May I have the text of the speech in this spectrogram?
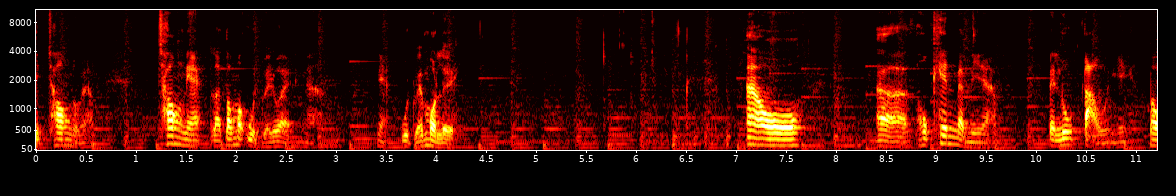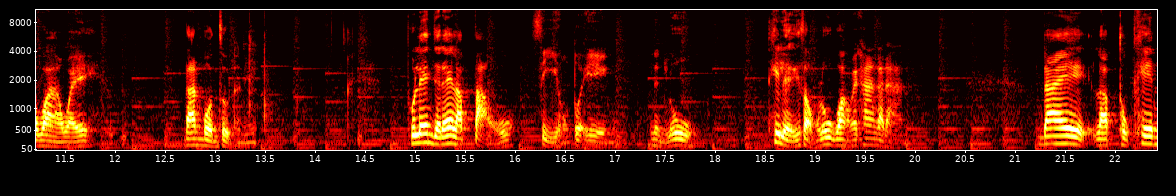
20 ช่องถูกไหมครับช่องเนี้ยเราต้องมาอุดไว้ด้วยนะ เนี่ยอุดไว้หมดเลย เอาฮเคนแบบนี้นะครับ เป็นรูปเต่าอย่างนี้ มาวางไว้ด้านบนสุดอันนี้ ผู้เล่นจะได้รับเต่าสีของตัวเองหนึ่งลูก ที่เหลืออีกสองลูกวางไว้ข้างกระดาน ได้รับโทเค็น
